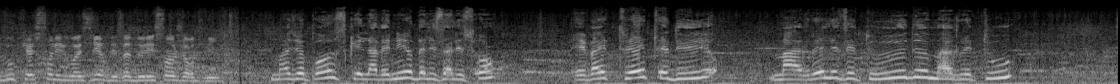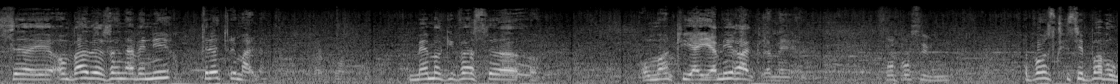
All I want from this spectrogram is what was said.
vous, quels sont les loisirs des adolescents aujourd'hui? Moi, je pense que l'avenir adolescents il va être très très dur, malgré les études, malgré tout. On va vers un avenir très très mal. Même qu'il fasse euh, au moins qu'il y ait un miracle, mais Qu'en pensez-vous? je pense que c'est pas bon.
